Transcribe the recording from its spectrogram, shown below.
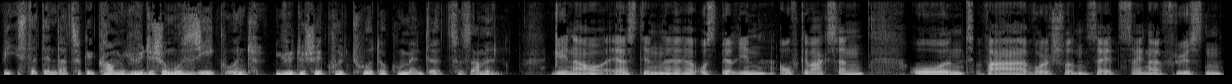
Wie ist er denn dazu gekommen, jüdische Musik und jüdische Kulturdokumente zu sammeln? Genau, er ist in äh, Ostberlin aufgewachsen und war wohl schon seit seiner frühesten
